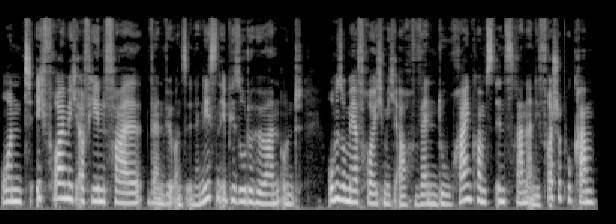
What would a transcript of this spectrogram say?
Und ich freue mich auf jeden Fall, wenn wir uns in der nächsten Episode hören und umso mehr freue ich mich auch, wenn du reinkommst ins Ran an die Frösche Programm.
